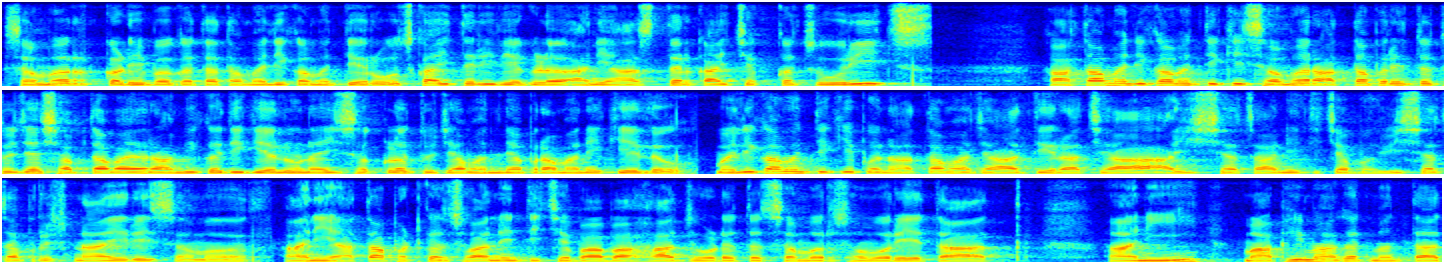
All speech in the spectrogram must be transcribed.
समरकडे बघत आता मल्लिका म्हणते रोज काहीतरी वेगळं आणि आज तर काय चक्क चोरीच. आता मलिका म्हणते की समर आतापर्यंत तुझ्या शब्दाबाहेर आम्ही कधी गेलो नाही सगळं तुझ्या म्हणण्याप्रमाणे केलं. मलिका म्हणते की पण आता माझ्या आदिराच्या आयुष्याचा आणि तिच्या भविष्याचा प्रश्न आहे रे समर. आणि आता पटकन स्वानंदीचे बाबा हात जोडतच समर समोर येतात. आणि माफी मागत म्हणतात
